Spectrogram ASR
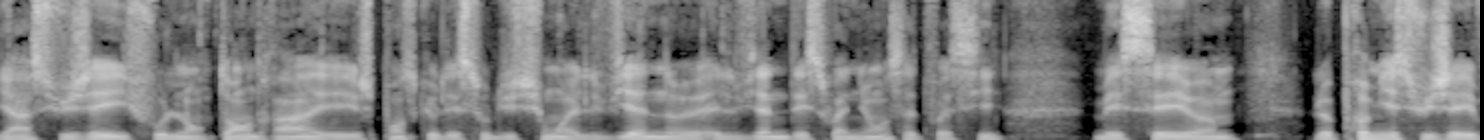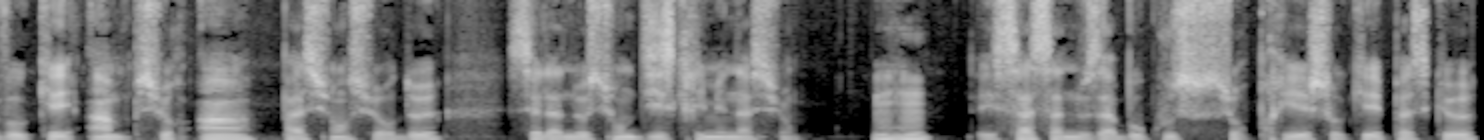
il y a un sujet, il faut l'entendre, hein, et je pense que les solutions, elles viennent, elles viennent des soignants cette fois-ci. Mais c'est euh, le premier sujet évoqué, un, sur un patient sur deux, c'est la notion de discrimination. Mm-hmm. Et ça, ça nous a beaucoup surpris et choqué parce que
